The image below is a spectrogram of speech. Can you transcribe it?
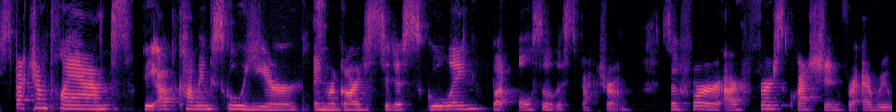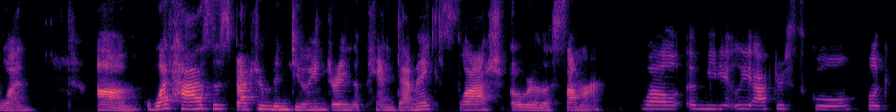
spectrum plans, the upcoming school year in regards to just schooling, but also the spectrum. So, for our first question for everyone, um, what has the spectrum been doing during the pandemic slash over the summer? Well, immediately after school, like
